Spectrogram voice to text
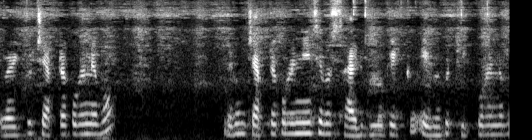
এবার একটু চ্যাপটা করে নেব। দেখুন, চ্যাপটা করে নিয়েছি, এবার সাইডগুলোকে একটু এইভাবে ঠিক করে নেব।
